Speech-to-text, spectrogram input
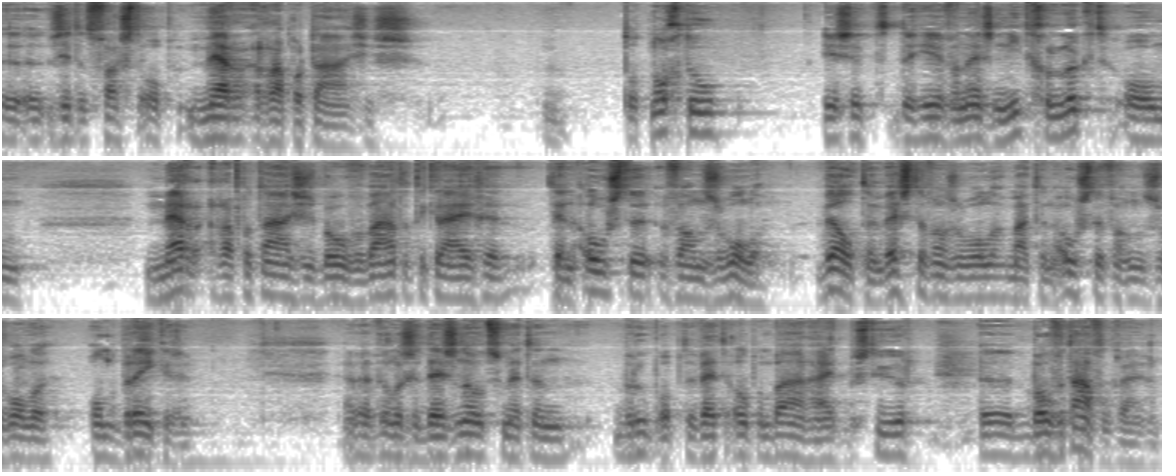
uh, zit het vast op MER-rapportages. Tot nog toe is het de heer Van Nes niet gelukt om MER-rapportages boven water te krijgen ten oosten van Zwolle. Wel ten westen van Zwolle, maar ten oosten van Zwolle ontbreken ze. En we willen ze desnoods met een beroep op de wet openbaarheid bestuur uh, boven tafel krijgen.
